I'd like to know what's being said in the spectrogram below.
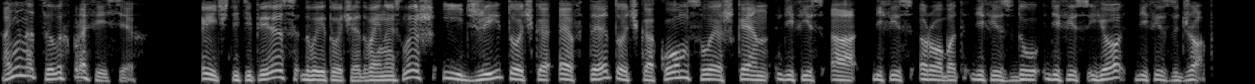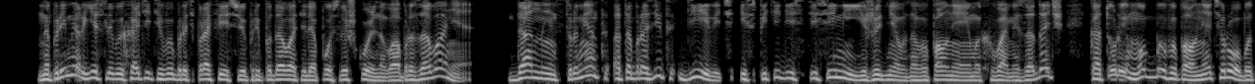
а не на целых профессиях. Https двоеточие двойной слэш ig.ft.com слэш can дефис a дефис robot дефис do дефис your дефис job Например, если вы хотите выбрать профессию преподавателя после школьного образования, данный инструмент отобразит 9 из 57 ежедневно выполняемых вами задач, которые мог бы выполнять робот,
